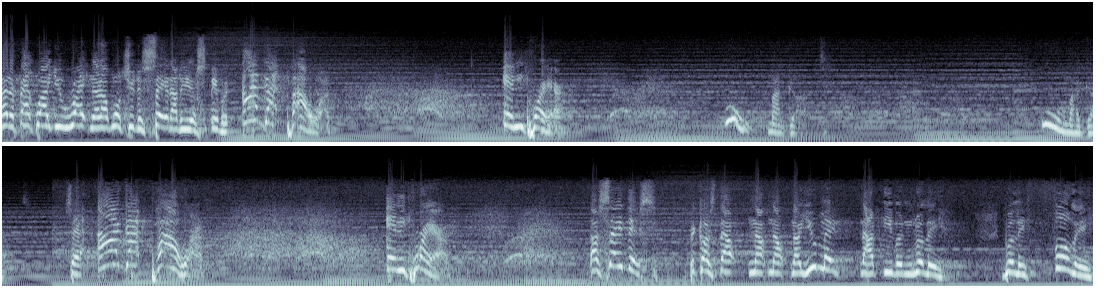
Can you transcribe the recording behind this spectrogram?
Matter of fact, while you're writing it, I want you to say it out of your spirit. I got power in prayer. Oh my God. Oh my God. Say, I got power in prayer. Now say this, because now, now, now, now you may not even really, really fully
